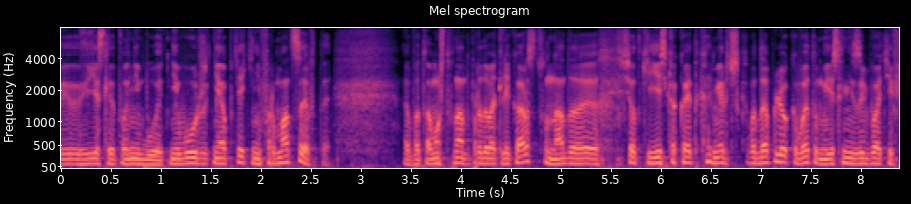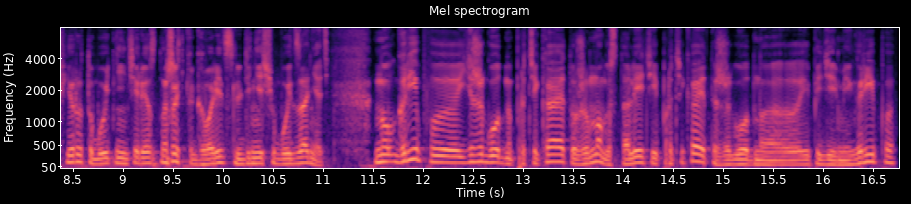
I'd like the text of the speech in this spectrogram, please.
если этого не будет. Не будут жить ни аптеки, ни фармацевты потому что надо продавать лекарства, надо все-таки есть какая-то коммерческая подоплека в этом. Если не забивать эфиры, то будет неинтересно жить, как говорится, людей нечем будет занять. Но грипп э, ежегодно протекает, уже много столетий протекает ежегодно э, эпидемии гриппа.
